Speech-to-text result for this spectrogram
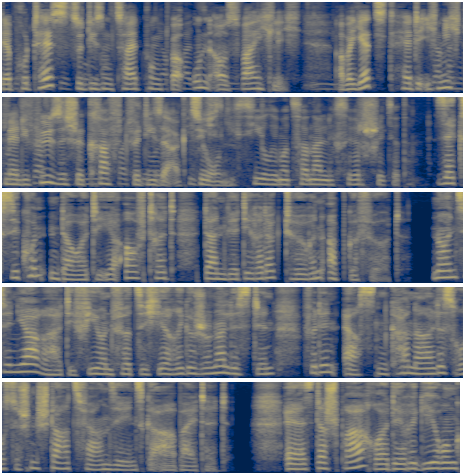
Der Protest zu diesem Zeitpunkt war unausweichlich. Aber jetzt hätte ich nicht mehr die physische Kraft für diese Aktion. Sechs Sekunden dauerte ihr Auftritt, dann wird die Redakteurin abgeführt. 19 Jahre hat die 44-jährige Journalistin für den ersten Kanal des russischen Staatsfernsehens gearbeitet. Er ist das Sprachrohr der Regierung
